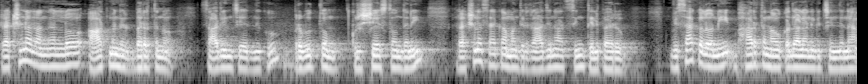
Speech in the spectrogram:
రక్షణ రంగంలో ఆత్మనిర్భరతను సాధించేందుకు ప్రభుత్వం కృషి చేస్తోందని రక్షణ శాఖ మంత్రి రాజ్నాథ్ సింగ్ తెలిపారు. విశాఖలోని భారత నౌకాదళానికి చెందిన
